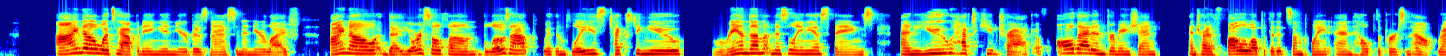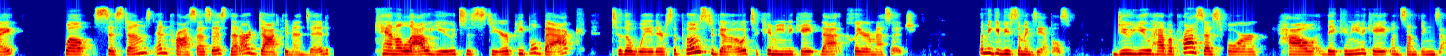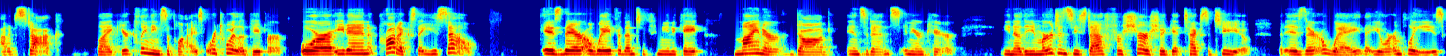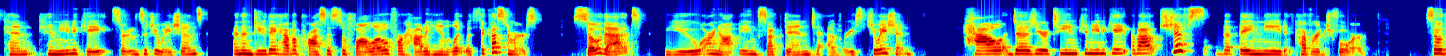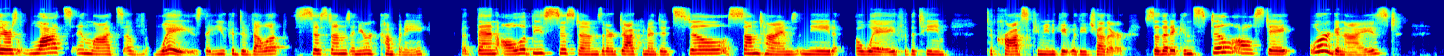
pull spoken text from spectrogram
I know what's happening in your business and in your life. I know that your cell phone blows up with employees texting you random miscellaneous things and you have to keep track of all that information and try to follow up with it at some point and help the person out, right? Well, systems and processes that are documented can allow you to steer people back to the way they're supposed to go to communicate that clear message. Let me give you some examples. Do you have a process for how they communicate when something's out of stock? like your cleaning supplies or toilet paper or even products that you sell? Is there a way for them to communicate minor dog incidents in your care? You know, the emergency stuff for sure should get texted to you, but is there a way that your employees can communicate certain situations? And then do they have a process to follow for how to handle it with the customers so that you are not being sucked into every situation? How does your team communicate about shifts that they need coverage for? So there's lots and lots of ways that you could develop systems in your company, but then all of these systems that are documented still sometimes need a way for the team to cross communicate with each other so that it can still all stay organized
